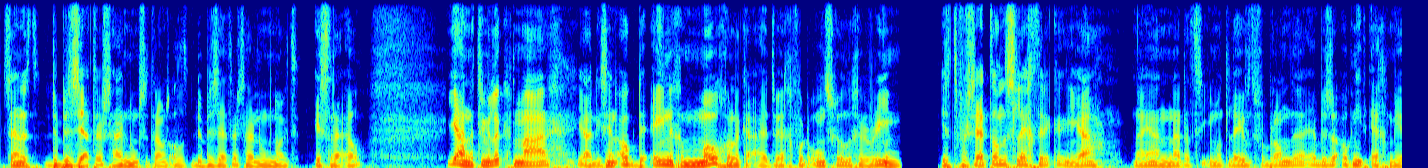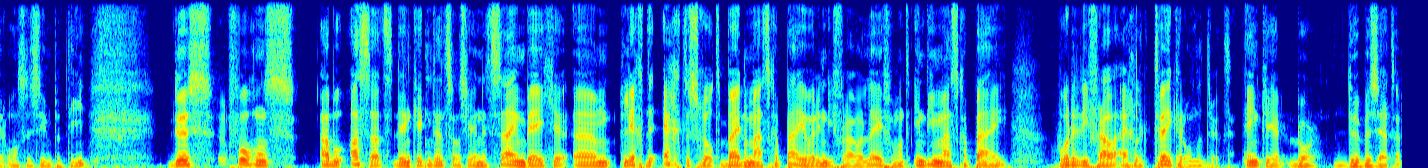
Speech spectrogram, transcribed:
Zijn het de bezetters? Hij noemt ze trouwens altijd de bezetters, hij noemt nooit Israël. Ja, natuurlijk, maar ja, die zijn ook de enige mogelijke uitweg voor de onschuldige Riem. Is het verzet dan de slechterikken? Ja, nou ja, nadat ze iemand levend verbranden, hebben ze ook niet echt meer onze sympathie. Dus volgens Abu Assad, denk ik, net zoals jij net zei een beetje, ehm, ligt de echte schuld bij de maatschappijen waarin die vrouwen leven. Want in die maatschappij worden die vrouwen eigenlijk twee keer onderdrukt. Eén keer door de bezetter,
